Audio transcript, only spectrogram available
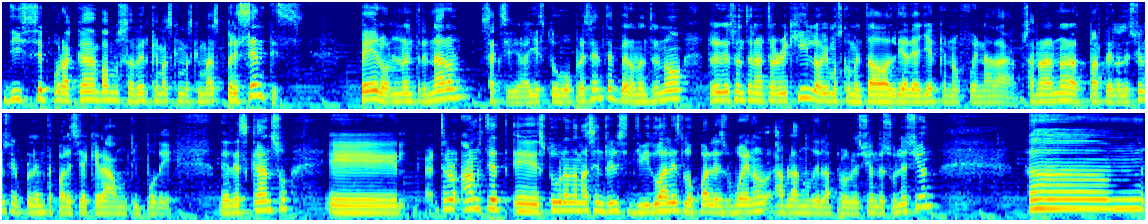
dice por acá, vamos a ver qué más, qué más, qué más. Presentes, pero no entrenaron. Saxilier ahí estuvo presente, pero no entrenó. Regresó a entrenar Terry Hill. Lo habíamos comentado al día de ayer que no fue nada, o sea, no era, no era parte de la lesión, simplemente parecía que era un tipo de, descanso. Eh, Armstead eh, estuvo nada más en drills individuales, lo cual es bueno, hablando de la progresión de su lesión. ¿Quién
